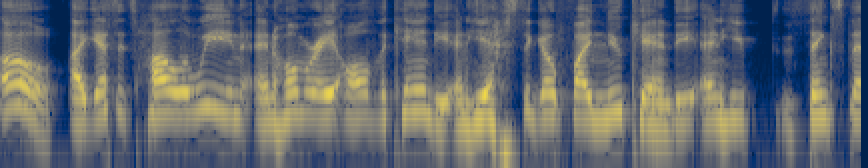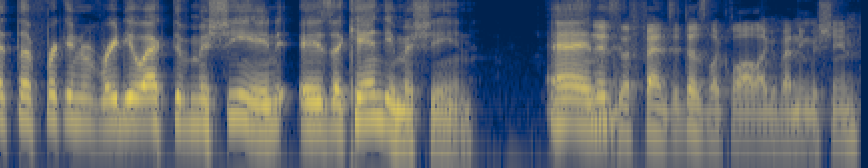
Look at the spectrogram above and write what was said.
oh, I guess it's Halloween, and Homer ate all the candy, and he has to go find new candy, and he thinks that the frickin' radioactive machine is a candy machine. And It is the fence. It does look a lot like a vending machine.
